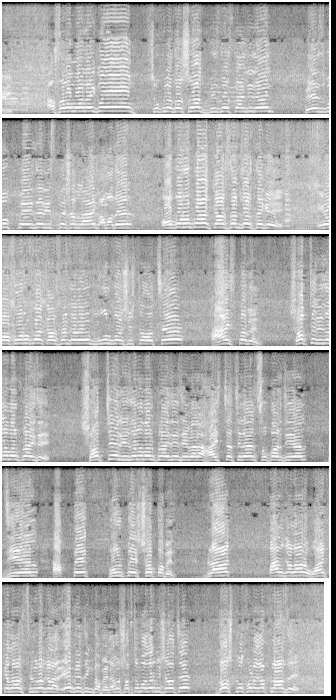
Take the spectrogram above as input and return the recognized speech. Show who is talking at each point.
Speaker 1: Ready
Speaker 2: আসসালামু আলাইকুম। সুপ্রিয় দর্শক বিজনেস নাইনটি নাইন ফেসবুক পেজের স্পেশাল লাইভ আমাদের অপরূপা কার সেন্টার থেকে। এই অপরূপা কার সেন্টারের মূল বৈশিষ্ট্য হচ্ছে হাইস পাবেন। সবচেয়ে রিজনেবল প্রাইসে সবচেয়ে রিজনেবল প্রাইসে যেবারে হাইস চাচ্ছিলেন সুপার জিএল জিএল হাফ পেক ফুল পেক সব পাবেন। Black pearl colour white colour silver colour everything পাবেন। এবং সবচেয়ে মজার বিষয় হচ্ছে দশ লক্ষ টাকা প্লাসে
